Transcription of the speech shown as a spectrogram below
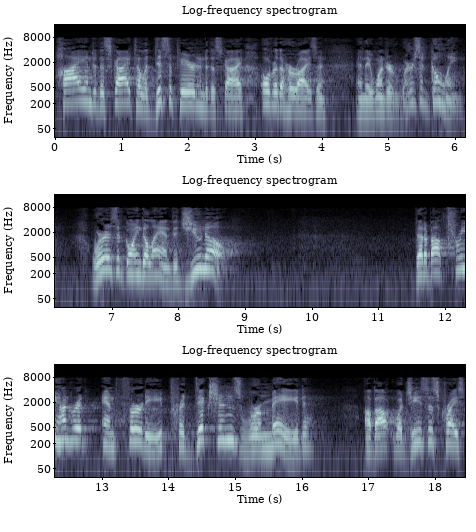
high into the sky till it disappeared into the sky over the horizon. And they wondered, where's it going? Where is it going to land? Did you know that about 330 predictions were made about what Jesus Christ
